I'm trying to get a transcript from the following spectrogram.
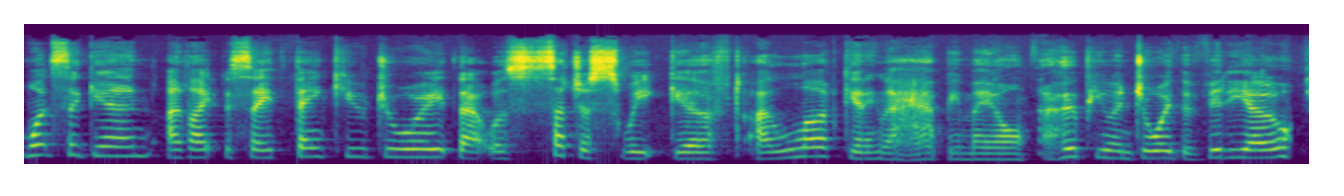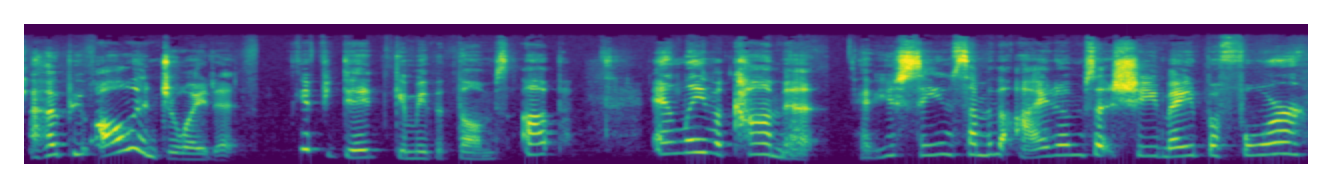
Once again, I'd like to say thank you, Joy. That was such a sweet gift. I love getting the Happy Mail. I hope you enjoyed the video. I hope you all enjoyed it. If you did, give me the thumbs up and leave a comment. Have you seen some of the items that she made before?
